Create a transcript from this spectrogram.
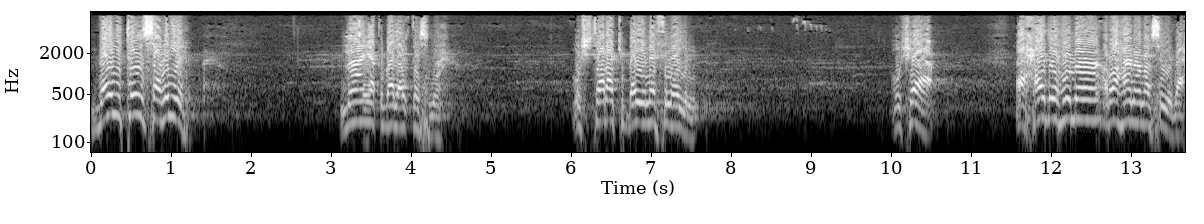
بيت صغير ما يقبل القسمة. مشترك بين اثنين. مشاع. أحدهما رهن نصيبه.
